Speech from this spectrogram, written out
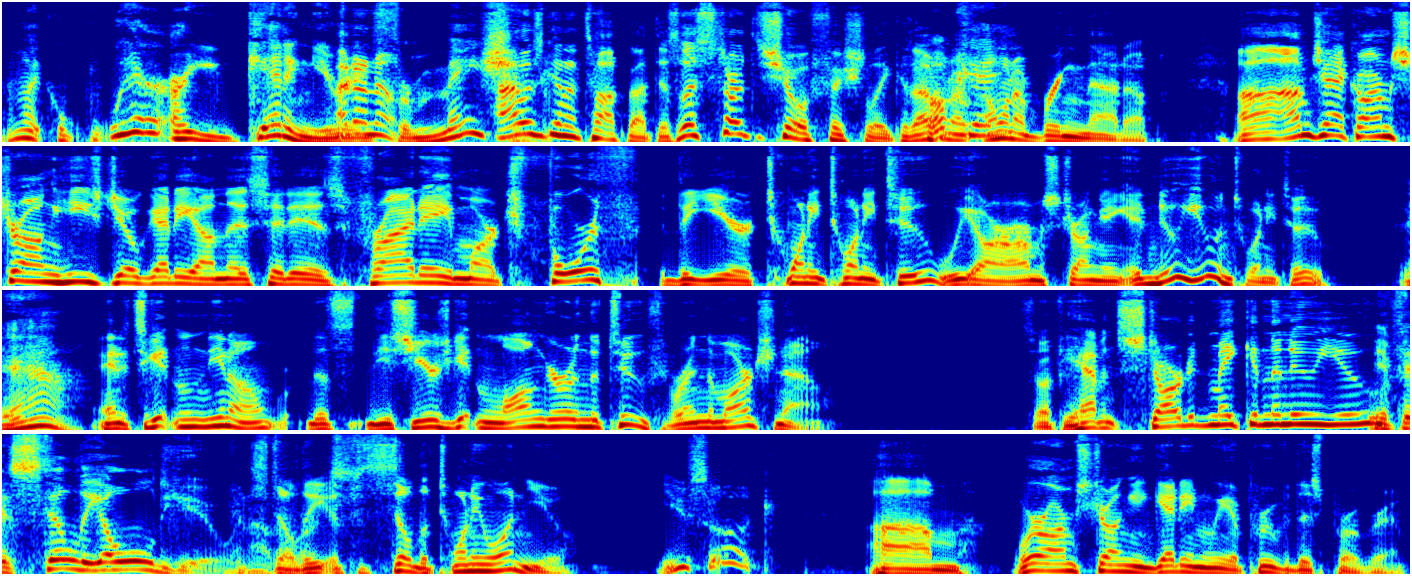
I'm like, where are you getting your information? Know. I was going to talk about this. Let's start the show officially because I want to okay. I want to bring that up. Uh, I'm Jack Armstrong. He's Joe Getty on this. It is Friday, March 4th, the year 2022. We are Armstronging It knew you in 22. Yeah. And it's getting, you know, this, this year's getting longer in the tooth. We're in the March now. So if you haven't started making the new you, if it's still the old you, it's still the if it's still the 21 you, you suck. Um, we're Armstrong and Getty. We approve of this program.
